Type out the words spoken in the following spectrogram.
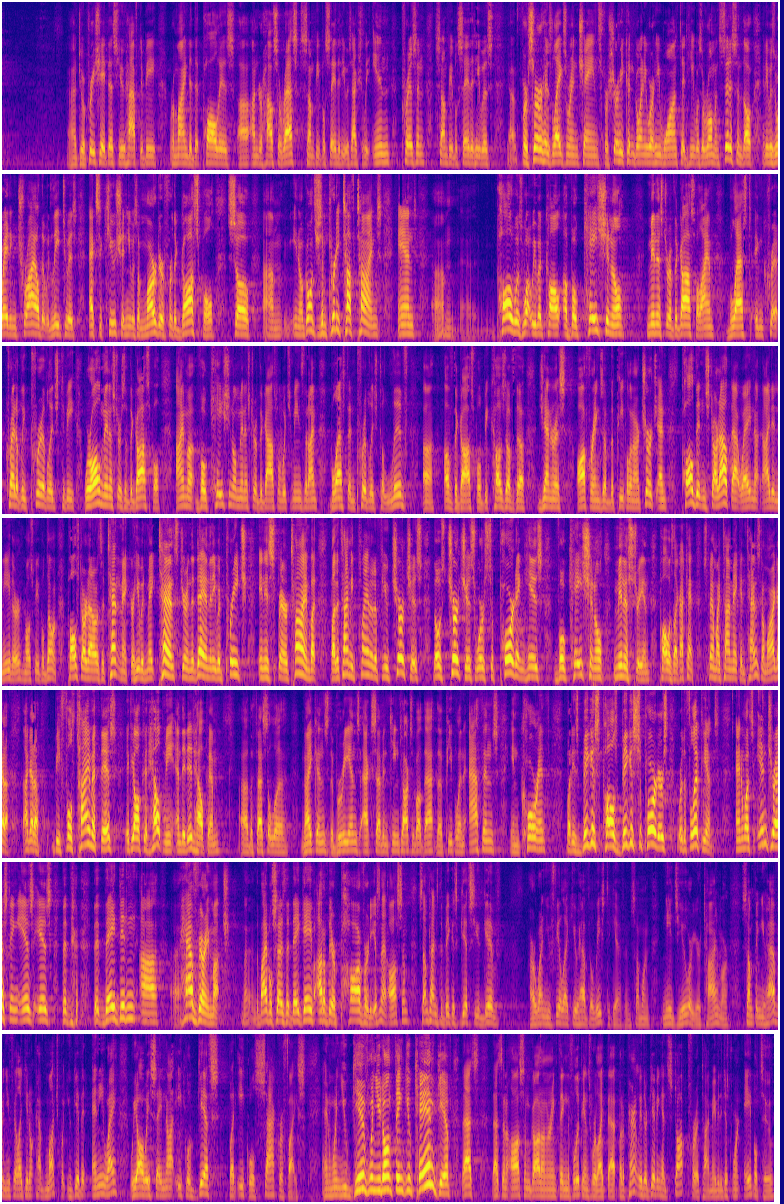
uh, to appreciate this, you have to be reminded that Paul is uh, under house arrest. Some people say that he was actually in prison. Some people say that he was, uh, for sure, his legs were in chains. For sure, he couldn't go anywhere he wanted. He was a Roman citizen, though, and he was awaiting trial that would lead to his execution. He was a martyr for the gospel. So, um, you know, going through some pretty tough times. And um, uh, Paul was what we would call a vocational minister of the gospel. I am blessed, incredibly privileged to be. We're all ministers of the gospel. I'm a vocational minister of the gospel, which means that I'm blessed and privileged to live uh, of the gospel because of the generous offerings of the people in our church. And Paul didn't start out that way. No, I didn't either. Most people don't. Paul started out as a tent maker. He would make tents during the day and then he would preach in his spare time. But by the time he'd planted a few churches, those churches were supporting his vocational ministry. And Paul was like, I can't spend my time making tents no more. I gotta, I gotta be full time at this. If y'all could help me, and they did help him. Uh, the Thessalonians Nicans, the Bereans, Acts 17 talks about that, the people in Athens, in Corinth. But his biggest, Paul's biggest supporters were the Philippians. And what's interesting is, is that, that they didn't uh, uh have very much. The Bible says that they gave out of their poverty. Isn't that awesome? Sometimes the biggest gifts you give are when you feel like you have the least to give and someone needs you or your time or something you have and you feel like you don't have much but you give it anyway. We always say not equal gifts but equal sacrifice. And when you give when you don't think you can give, that's that's an awesome God honoring thing. The Philippians were like that, but apparently their giving had stopped for a time. Maybe they just weren't able to.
